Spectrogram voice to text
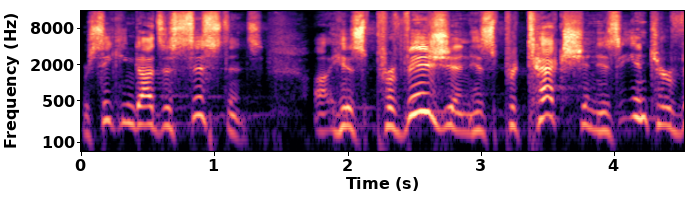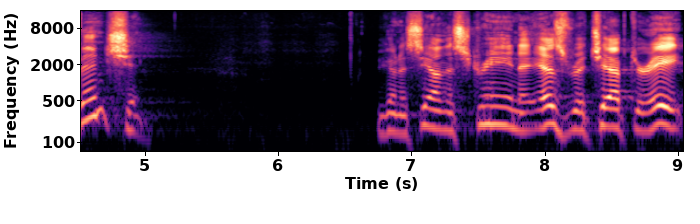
We're seeking God's assistance, uh, His provision, His protection, His intervention. You're going to see on the screen Ezra chapter 8.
